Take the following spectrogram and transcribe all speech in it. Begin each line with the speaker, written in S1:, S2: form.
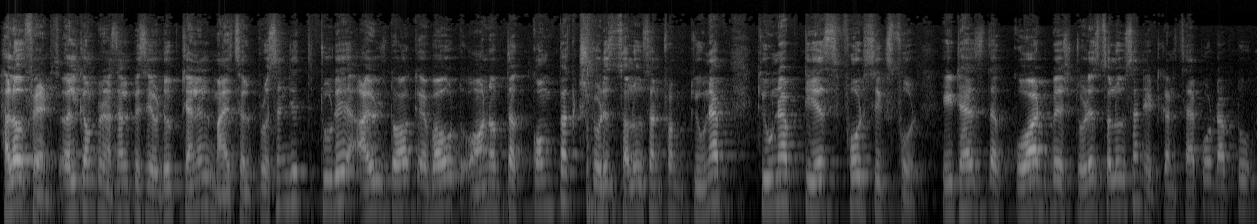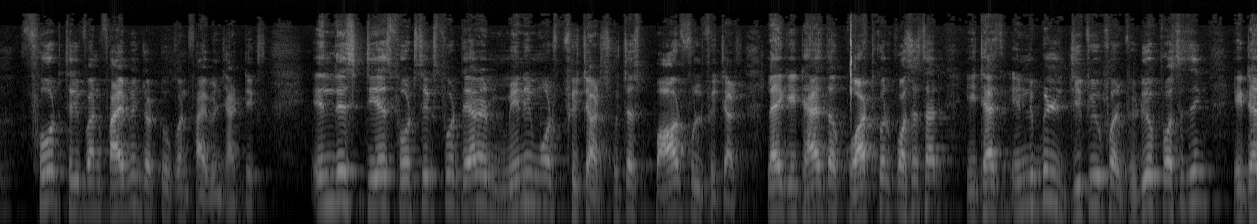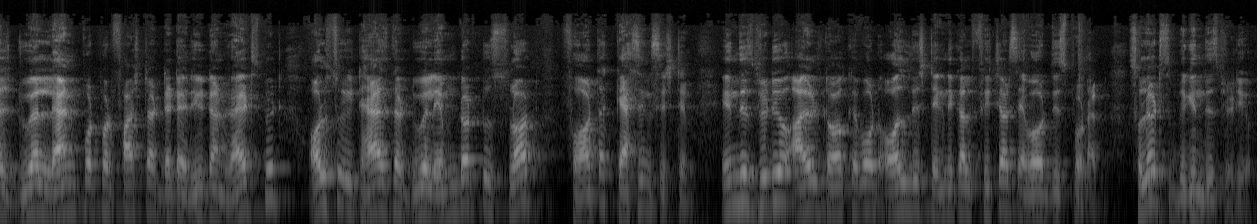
S1: Hello friends, welcome to National PC YouTube channel. Myself Prosenjit. Today I will talk about one of the compact storage solution from QNAP, QNAP TS464. It has the quad based storage solution. It can support up to 4 3.5 inch or 2.5 inch hard disks. In this TS464 there are many more features which are powerful features like it has the quad core processor, it has inbuilt GPU for video processing, it has dual LAN port for faster data read and write speed, also it has the dual M.2 slot for the caching system. In this video I will talk about all these technical features about this product. So let's begin this video.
